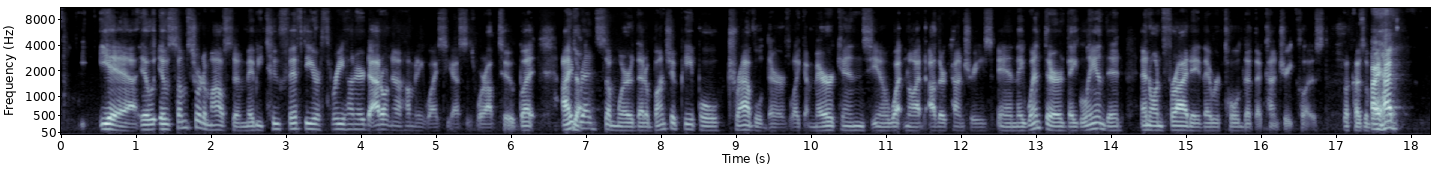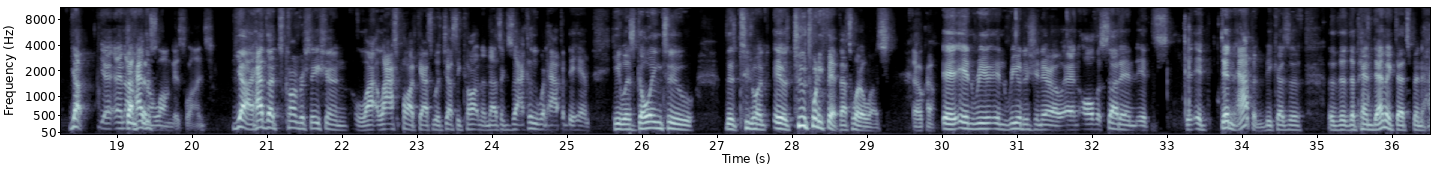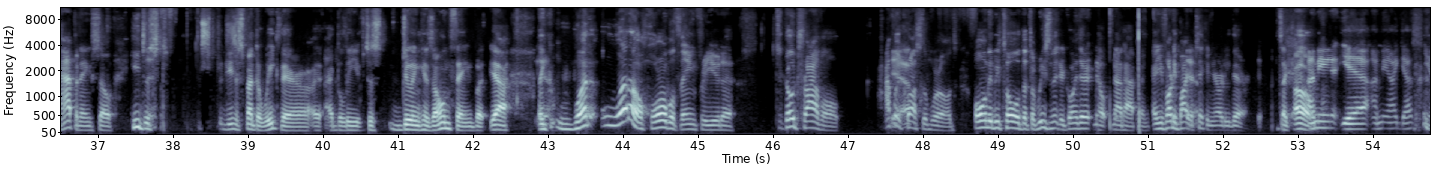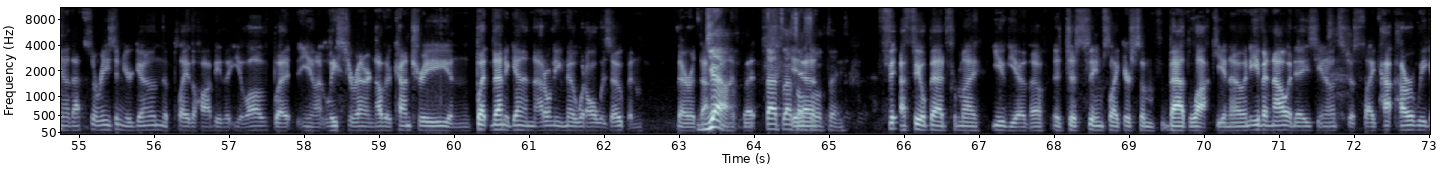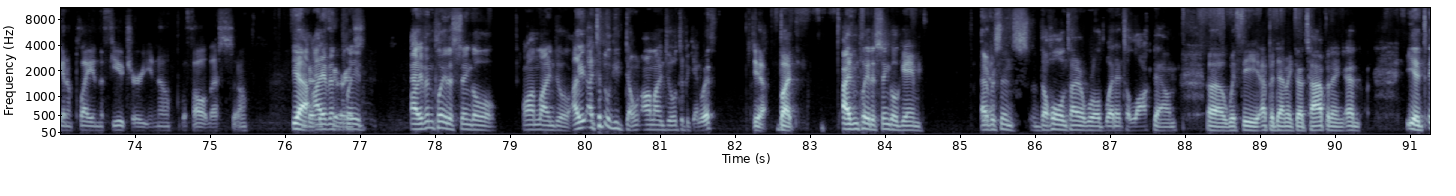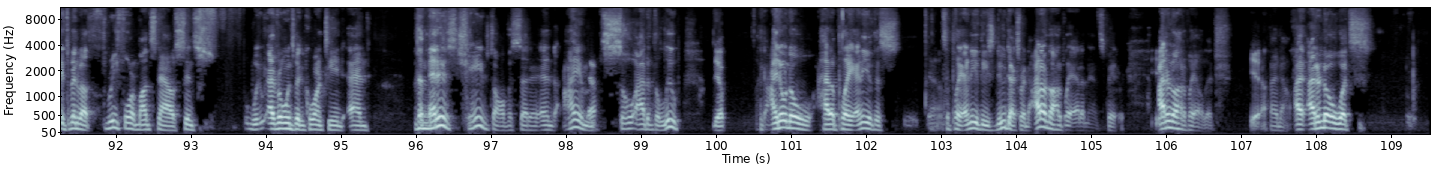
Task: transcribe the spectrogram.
Yeah, it, it was some sort of milestone, maybe 250 or 300. I don't know how many YCSs we're up to, but I Yeah. read somewhere that a bunch of people traveled there, like Americans, you know, whatnot, other countries, and they went there, they landed, and on Friday they were told that the country closed because of I had, yeah, yeah, and I had this, along those lines. yeah, I had that conversation la- last podcast with Jesse Cotton, and that's exactly what happened to him. He was going to the two, it was two twenty fifth. That's what it was. Okay. in Rio in Rio de Janeiro, and all of a sudden it's it didn't happen because of the, the pandemic that's been happening. So he just he just spent a week there, I, I believe, just doing his own thing. But yeah, like what what a horrible thing for you to to go travel halfway Yeah. across the world, only be told that the reason that you're going there, no, not happening, and you've already bought your ticket, and you're already there. It's like, oh, I mean, yeah, I mean, I guess, you know, that's the reason you're going to play the hobby that you love, but, you know, at least you're in another country. And, but then again, I don't even know what all was open there at that Yeah. time. But that's that's yeah. also a thing. I feel bad for my Yu-Gi-Oh though. It just seems like there's some bad luck, you know. And even nowadays, you know, it's just like how, how are we going to play in the future, you know, with all this? So Yeah, I haven't curious. played. I haven't played a single online duel. I, I typically don't online duel to begin with. Yeah. but I haven't played a single game ever Yeah. since the whole entire world went into lockdown uh, with the epidemic that's happening. And yeah, it's, it's been about three, four months now since we, everyone's been quarantined, and the meta has changed all of a sudden. And I am Yeah. so out of the loop. Yep. Like I don't know how to play any of this Yeah. to play any of these new decks right now. I don't know how to play Adamancipator. I don't know how to play Eldlich. Yeah. I know. I, I don't know what's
